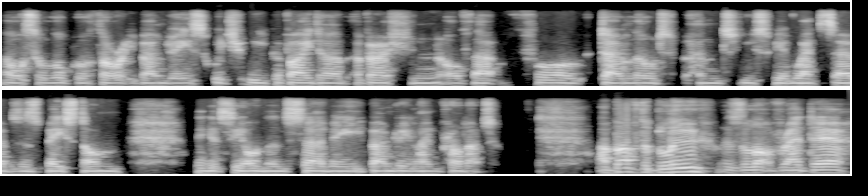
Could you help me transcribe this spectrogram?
also local authority boundaries, which we provide a, a version of that for download and use via web services based on, I think it's the Ordnance Survey boundary line product. Above the blue, there's a lot of red there.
